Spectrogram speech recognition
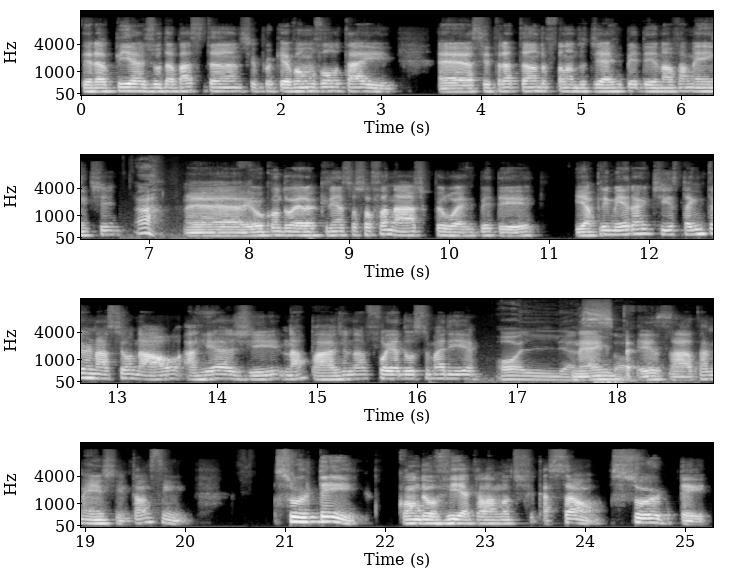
Terapia ajuda bastante, porque vamos voltar aí. É, se tratando, falando de RBD novamente. Ah, É, eu, quando era criança, sou fanático pelo RBD. E a primeira artista internacional a reagir na página foi a Dulce Maria, olha né? só. Ent- Exatamente. Então, assim, surtei quando eu vi aquela notificação, surtei.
